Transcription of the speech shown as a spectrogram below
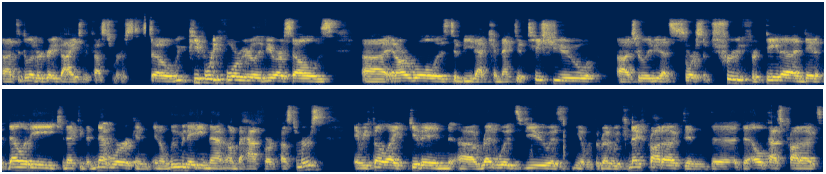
uh, to deliver great value to the customers. So we, P44, we really view ourselves, uh, and our role is to be that connective tissue, uh, to really be that source of truth for data and data fidelity, connecting the network and, and illuminating that on behalf of our customers. And we felt like given uh, Redwood's view as, you know, with the Redwood Connect product and the, the LPaaS product,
